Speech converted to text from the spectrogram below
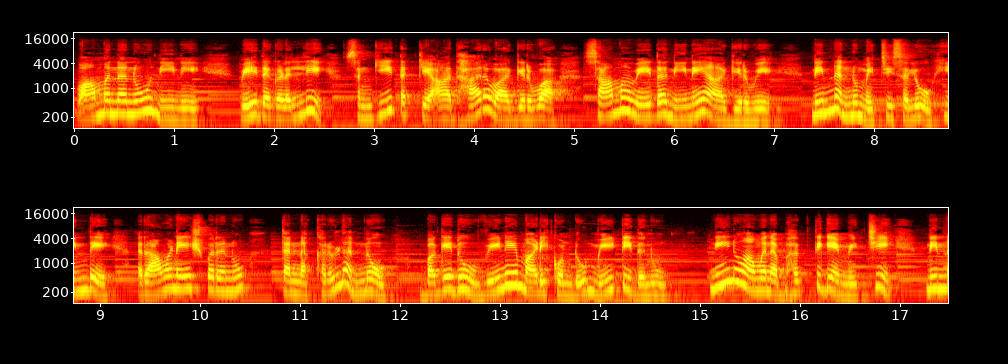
ವಾಮನನೂ ನೀನೇ. ವೇದಗಳಲ್ಲಿ ಸಂಗೀತಕ್ಕೆ ಆಧಾರವಾಗಿರುವ ಸಾಮವೇದ ನೀನೇ ಆಗಿರುವೆ. ನಿನ್ನನ್ನು ಮೆಚ್ಚಿಸಲು ಹಿಂದೆ ರಾವಣೇಶ್ವರನು ತನ್ನ ಕರುಳನ್ನು ಬಗೆದು ವೀಣೆ ಮಾಡಿಕೊಂಡು ಮೀಟಿದನು. ನೀನು ಅವನ ಭಕ್ತಿಗೆ ಮೆಚ್ಚಿ ನಿನ್ನ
